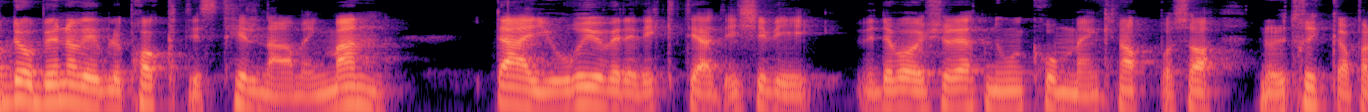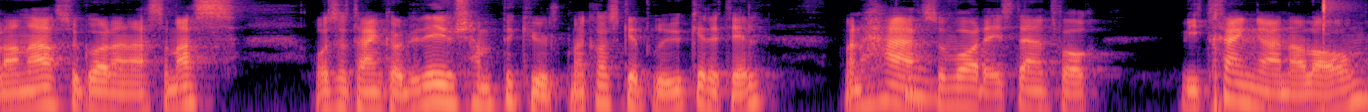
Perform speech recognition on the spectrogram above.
da begynner vi å bli praktisk tilnærming, men der gjorde jo vi det viktig at ikke vi Det var jo ikke det at noen kom med en knapp og sa når du trykker på den her, så går det en SMS, og så tenker du det er jo kjempekult, men hva skal jeg bruke det til? Men her så var det istedenfor vi trenger en alarm,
